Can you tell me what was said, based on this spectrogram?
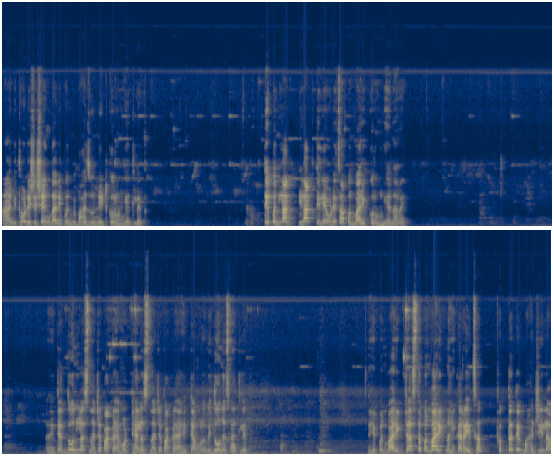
आणि थोडेसे शेंगदाणे पण मी भाजून नीट करून घेतलेत. ते पण लाग लागतील एवढेच आपण बारीक करून घेणार आहे. आणि त्यात दोन लसणाच्या पाकळ्या मोठ्या लसणाच्या पाकळ्या आहेत त्यामुळे मी दोनच घातलेत. हे पण बारीक जास्त पण बारीक नाही करायचं. फक्त ते भाजीला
